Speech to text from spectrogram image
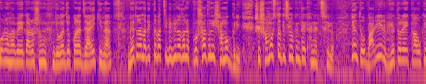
কোনোভাবে কারোর সঙ্গে যোগাযোগ করা যায় কিনা। ভেতরে আমরা দেখতে পাচ্ছি বিভিন্ন ধরনের প্রসাধনী সামগ্রী সে সমস্ত কিছুও কিন্তু এখানে ছিল। কিন্তু বাড়ির ভেতরে কাউকে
